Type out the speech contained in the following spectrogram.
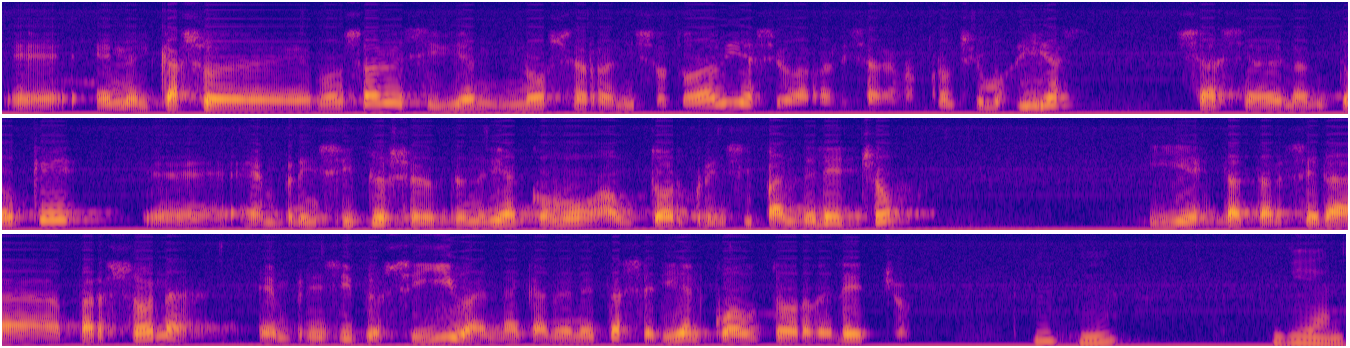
Eh, en el caso de González, si bien no se realizó todavía, se va a realizar en los próximos días, ya se adelantó que eh, en principio se lo tendría como autor principal del hecho y esta tercera persona en principio si iba en la camioneta sería el coautor del hecho. Bien,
